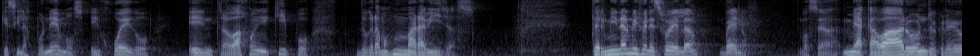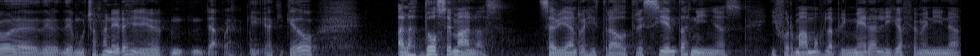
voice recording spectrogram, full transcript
que si las ponemos en juego, en trabajo en equipo, logramos maravillas. Termina el Miss Venezuela, bueno, o sea, me acabaron, yo creo, de, muchas maneras y mm, ya, pues aquí, aquí quedó. A las dos semanas se habían registrado 300 niñas y formamos la primera liga femenina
